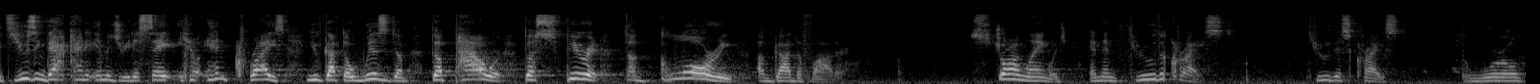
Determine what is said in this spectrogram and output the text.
It's using that kind of imagery to say, you know, in Christ, you've got the wisdom, the power, the spirit, the glory of God the Father. Strong language. And then through the Christ, through this Christ, the world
